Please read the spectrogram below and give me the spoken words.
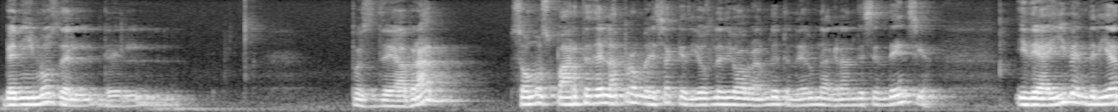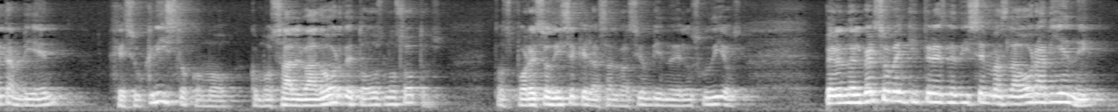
venimos del, pues de Abraham. Somos parte de la promesa que Dios le dio a Abraham de tener una gran descendencia. Y de ahí vendría también Jesucristo como, como Salvador de todos nosotros. Entonces por eso dice que la salvación viene de los judíos. Pero en el verso 23 le dice, mas la hora viene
